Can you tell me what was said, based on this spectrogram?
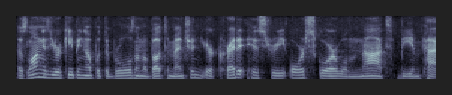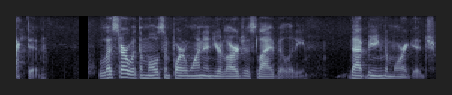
As long as you are keeping up with the rules I'm about to mention, your credit history or score will not be impacted. Let's start with the most important one and your largest liability, that being the mortgage.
